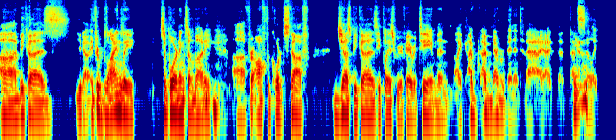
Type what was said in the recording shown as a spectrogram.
uh, because you know if you're blindly supporting somebody uh, for off the court stuff just because he plays for your favorite team, then like I've I've never been into that. I, I that, that's yeah. silly.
